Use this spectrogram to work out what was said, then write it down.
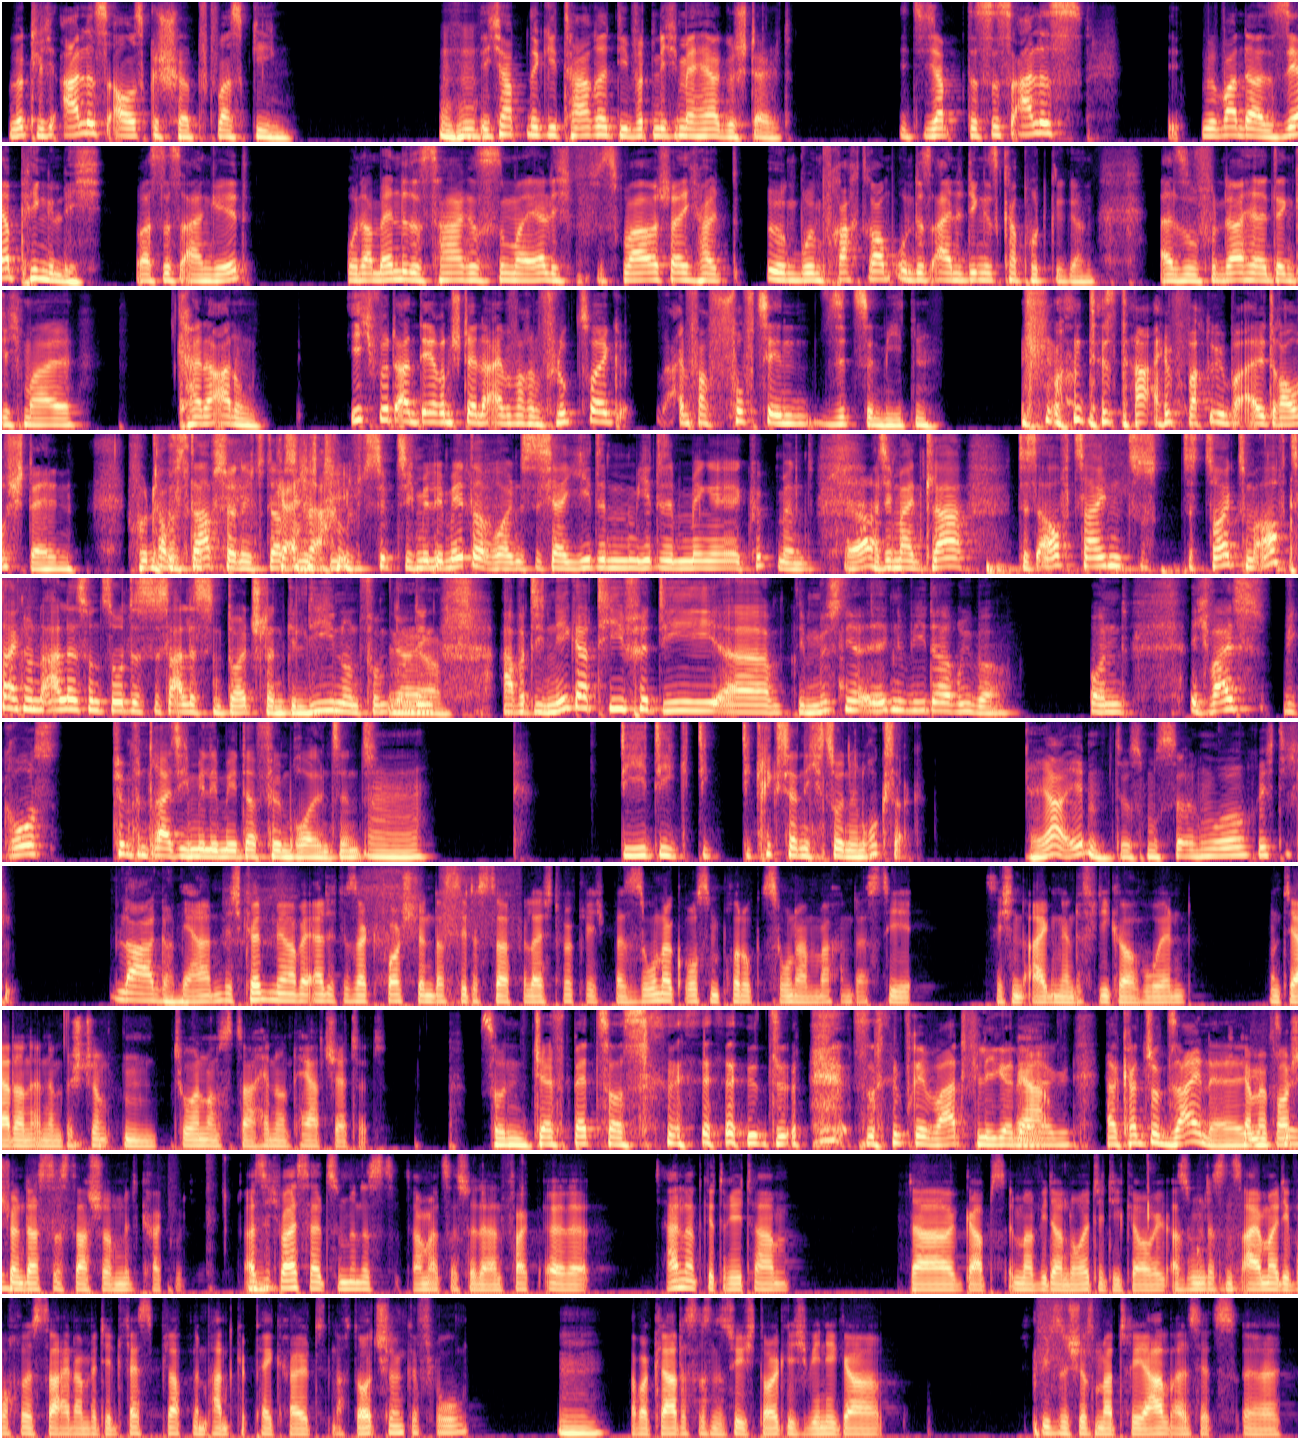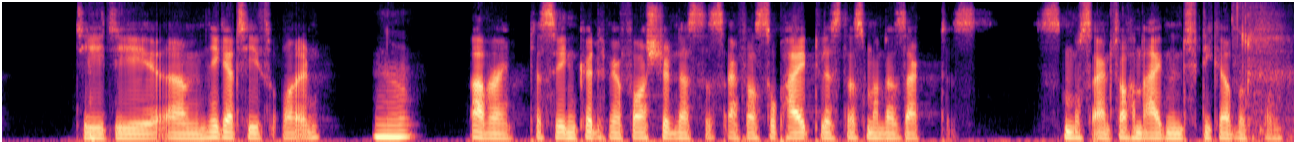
wirklich alles ausgeschöpft, was ging. Mhm. Ich habe eine Gitarre, die wird nicht mehr hergestellt. Ich hab, das ist alles, wir waren da sehr pingelig, was das angeht. Und am Ende des Tages, wir ehrlich, es war wahrscheinlich halt irgendwo im Frachtraum und das eine Ding ist kaputt gegangen. Also von daher denke ich mal, keine Ahnung. Ich würde an deren Stelle einfach ein Flugzeug einfach 15 Sitze mieten. Und das da einfach überall draufstellen. Und Aber das darfst du ja nicht. Du darfst nicht die Ahnung. 70 Millimeter rollen. Das ist ja jede, jede Menge Equipment. Ja. Also ich meine, klar, das Aufzeichnen, das Zeug zum Aufzeichnen und alles und so, das ist alles in Deutschland geliehen und vom Ja, Ding. ja. Aber die Negative, die, äh, die müssen ja irgendwie darüber. Und ich weiß, wie groß 35 Millimeter Filmrollen sind. Mhm. Die, die, die, die kriegst du ja nicht so in den Rucksack. Ja, ja, eben. Das musst du irgendwo richtig lagern. Ja, ich könnte mir aber ehrlich gesagt vorstellen, dass sie das da vielleicht wirklich bei so einer großen Produktion dann machen, dass die sich einen eigenen Flieger holen und der dann in einem bestimmten Turnus da hin und her jettet. So ein Jeff Bezos, so ein Privatflieger, der. Das kann schon sein, ey. Ich kann mir vorstellen, dass das da schon mitkalkuliert. Also ich weiß halt zumindest damals, als wir da in äh, Thailand gedreht haben, da gab es immer wieder Leute, die, glaube ich, also mindestens einmal die Woche ist da einer mit den Festplatten im Handgepäck halt nach Deutschland geflogen. Mhm. Aber klar, das ist natürlich deutlich weniger physisches Material als jetzt äh, die, die ähm, Negativrollen. Ja. Aber deswegen könnte ich mir vorstellen, dass das einfach so heikel ist, dass man da sagt, es, es muss einfach einen eigenen Flieger bekommen.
